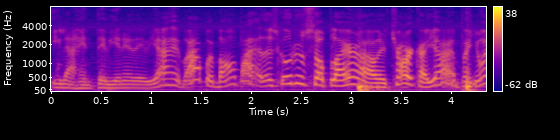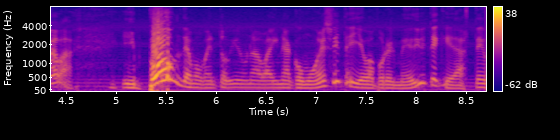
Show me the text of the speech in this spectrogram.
y la gente viene de viaje, va, pues vamos para, let's go to Supplier, a ver Charca allá en Peñuela. Y ¡pum! De momento viene una vaina como esa y te lleva por el medio y te quedaste,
